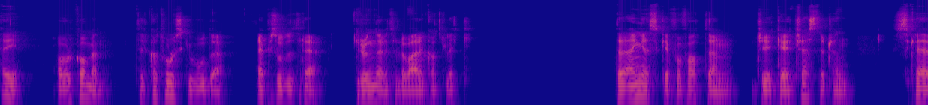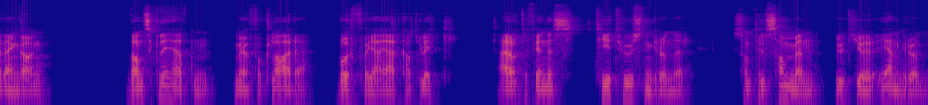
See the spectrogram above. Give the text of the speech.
Hei, og velkommen til Katolske hode, episode 3, Grunner til å være katolikk. Den engelske forfatteren G.K. Chesterton skrev en gang Vanskeligheten med å forklare hvorfor jeg er katolikk, er at det finnes 10 000 grunner som til sammen utgjør én grunn,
